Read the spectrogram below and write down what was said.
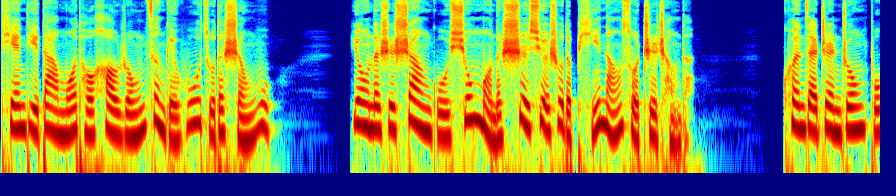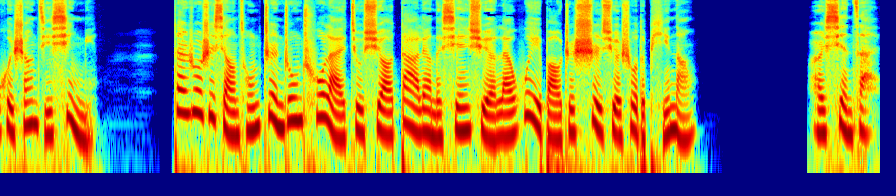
天地大魔头号融赠给巫族的神物，用的是上古凶猛的嗜血兽的皮囊所制成的。困在阵中不会伤及性命，但若是想从阵中出来，就需要大量的鲜血来喂饱这嗜血兽的皮囊。而现在。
